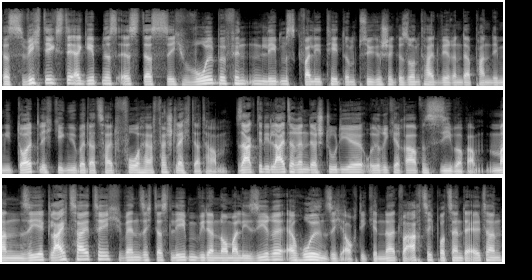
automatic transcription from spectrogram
Das wichtigste Ergebnis ist, dass sich Wohlbefinden, Lebensqualität und psychische Gesundheit während der Pandemie deutlich gegenüber der Zeit vorher verschlechtert haben, sagte die Leiterin der Studie Ulrike Ravens-Sieberer. Man sehe gleichzeitig, wenn sich das Leben wieder normalisiere, erholen sich auch die Kinder. Etwa 80 Prozent der Eltern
